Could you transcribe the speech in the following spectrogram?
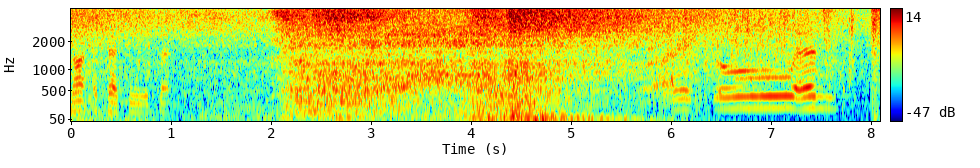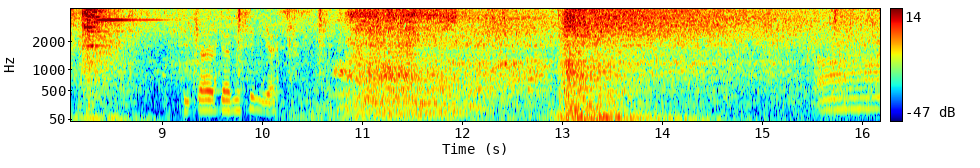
not attack me with that. I go and did I damage him? Yes. Uh,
